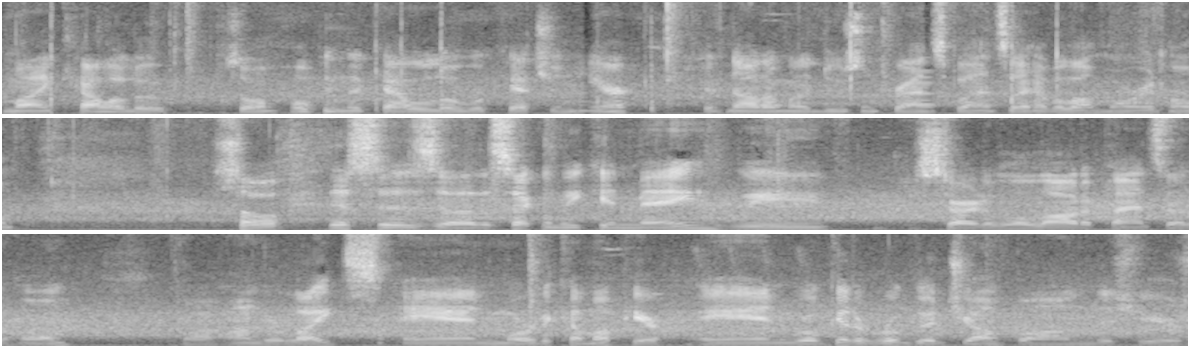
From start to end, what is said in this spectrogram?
my callaloo. So I'm hoping the callaloo will catch in here. If not, I'm going to do some transplants. I have a lot more at home. So this is uh, the second week in May. We started a lot of plants at home. uh, under lights and more to come up here and we'll get a real good jump on this year's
